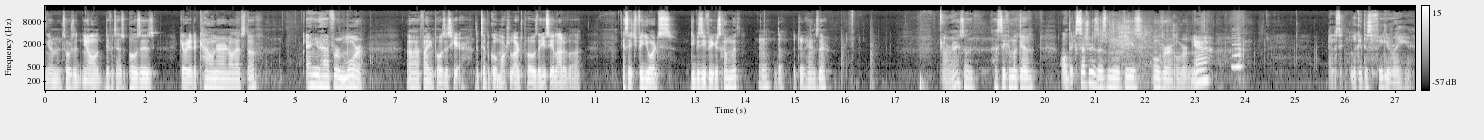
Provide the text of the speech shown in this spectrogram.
Get them in sorts of, you know, different types of poses. Get ready to counter and all that stuff. And you have for more uh, fighting poses here. The typical martial arts pose that you see a lot of uh, SH Figuarts DBZ figures come with. You know, the, the two hands there. Alright, so let's take a look at all the accessories. Let's move these over, over, yeah. And let's take a look at this figure right here.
